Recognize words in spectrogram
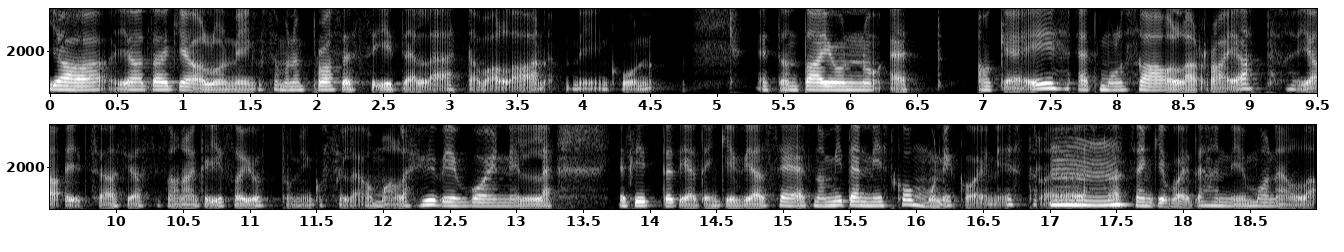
Ja, ja toikin on ollut niinku semmoinen prosessi itsellä, että tavallaan niinku että on tajunnut, että okei, että mulla saa olla rajat, ja itse asiassa se on aika iso juttu niin kuin sille omalle hyvinvoinnille. Ja sitten tietenkin vielä se, että no miten niistä kommunikoi niistä rajoista, mm. että senkin voi tehdä niin monella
